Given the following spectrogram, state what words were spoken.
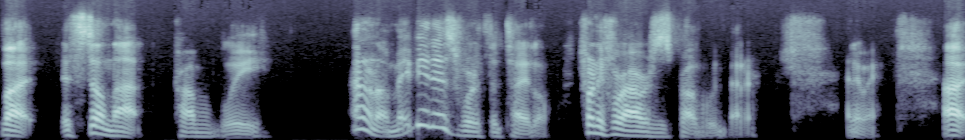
but it's still not probably I don't know, maybe it is worth the title. 24 hours is probably better. Anyway, uh,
